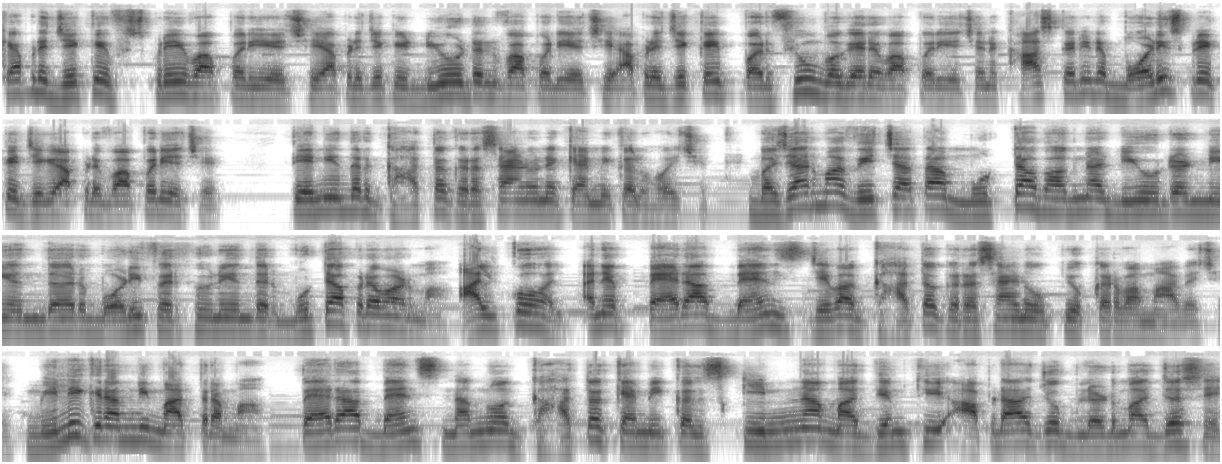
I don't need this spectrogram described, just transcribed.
કે આપણે જે કંઈ સ્પ્રે વાપરીએ છીએ, આપણે જે કંઈ ડિયોડ્રન્ટ વાપરીએ છીએ, આપણે જે કંઈ પરફ્યુમ વગેરે વાપરીએ છીએ અને ખાસ કરીને બોડી સ્પ્રે કે જે આપણે વાપરીએ છીએ તેની અંદર ઘાતક રસાયણો અને કેમિકલ હોય છે. બજારમાં વેચાતા મોટા ભાગના ડિઓડરન્ટની અંદર બોડી પરફ્યુમની અંદર મોટા પ્રમાણમાં આલ્કોહોલ અને પેરાબેન્સ જેવા ઘાતક રસાયણો ઉપયોગ કરવામાં આવે છે. મિલીગ્રામની માત્રામાં પેરાબેન્સ નામનું આ ઘાતક કેમિકલ સ્કિનના માધ્યમથી આપણા જો બ્લડમાં જશે,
